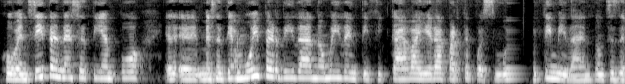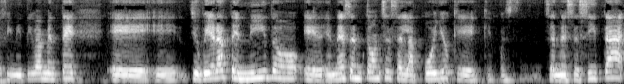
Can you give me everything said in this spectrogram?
jovencita en ese tiempo eh, me sentía muy perdida, no me identificaba y era aparte pues muy tímida. Entonces definitivamente eh, eh, si hubiera tenido eh, en ese entonces el apoyo que, pues se necesita,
